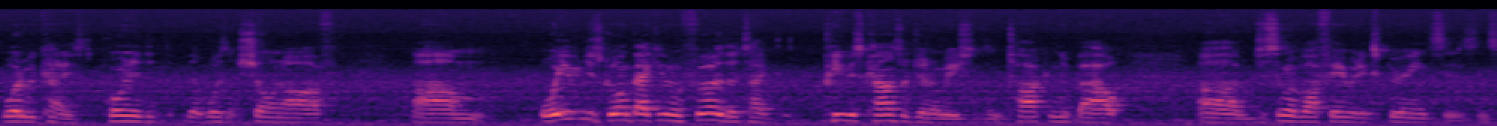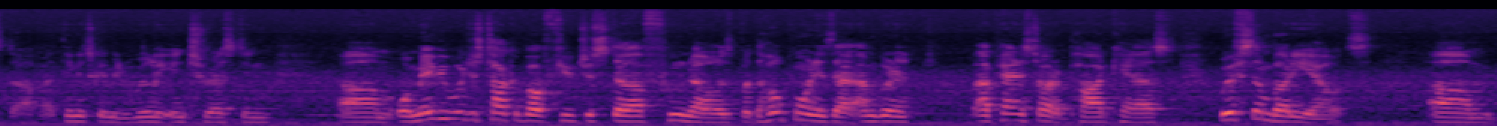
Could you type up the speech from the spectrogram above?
What are we kind of disappointed that, that wasn't shown off? Um, or even just going back even further to like previous console generations and talking about uh, just some of our favorite experiences and stuff. I think it's going to be really interesting. Um, or maybe we'll just talk about future stuff. Who knows? But the whole point is that I'm going to I plan to start a podcast with somebody else um,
